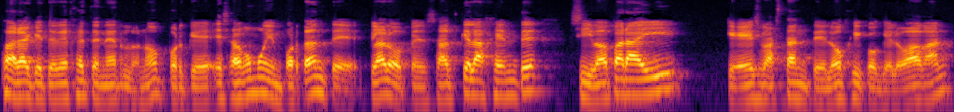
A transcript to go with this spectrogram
para que te deje tenerlo, ¿no? Porque es algo muy importante. Claro, pensad que la gente, si va para ahí, que es bastante lógico que lo hagan,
